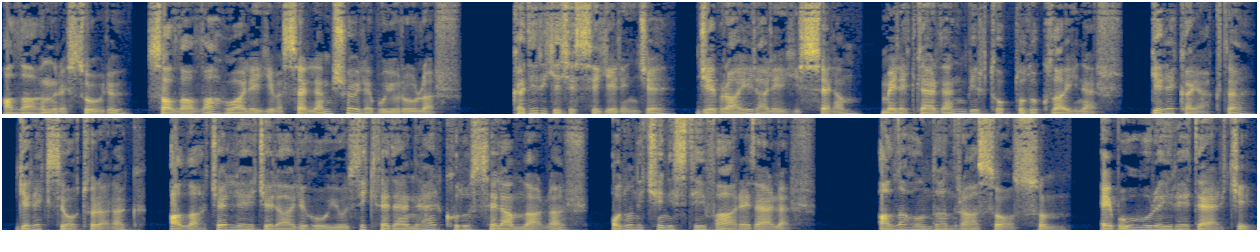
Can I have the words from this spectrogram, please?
Allah'ın Resulü sallallahu aleyhi ve sellem şöyle buyururlar. Kadir gecesi gelince Cebrail aleyhisselam meleklerden bir toplulukla iner. Gerek ayakta gerekse oturarak Allah Celle Celaluhu'yu zikreden her kulu selamlarlar, onun için istiğfar ederler. Allah ondan razı olsun. Ebu Hureyre der ki,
